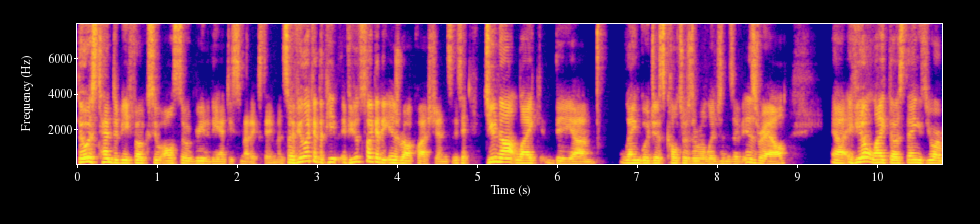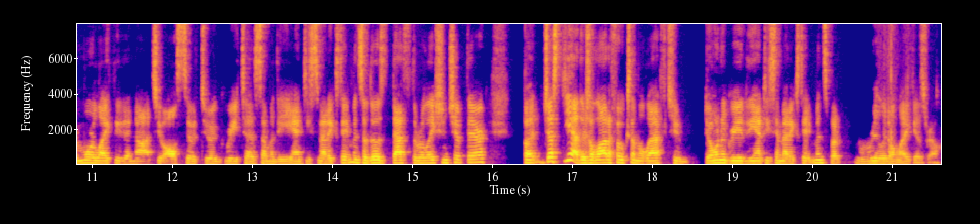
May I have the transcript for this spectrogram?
those tend to be folks who also agree to the anti-Semitic statement. So if you look at the people, if you just look at the Israel questions, they say, do you not like the um, languages, cultures, and religions of Israel? Uh, if you don't like those things, you are more likely than not to also to agree to some of the anti-Semitic statements. So those that's the relationship there. But just yeah, there's a lot of folks on the left who don't agree to the anti-Semitic statements, but really don't like Israel.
